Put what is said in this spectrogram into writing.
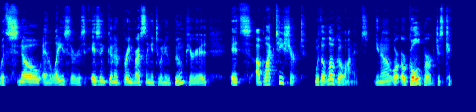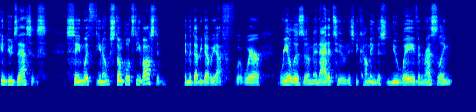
with snow and lasers isn't going to bring wrestling into a new boom period. It's a black t-shirt with a logo on it you know or, or goldberg just kicking dudes asses. Same with you know stone cold steve austin in the wwf where realism and attitude is becoming this new wave in wrestling.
